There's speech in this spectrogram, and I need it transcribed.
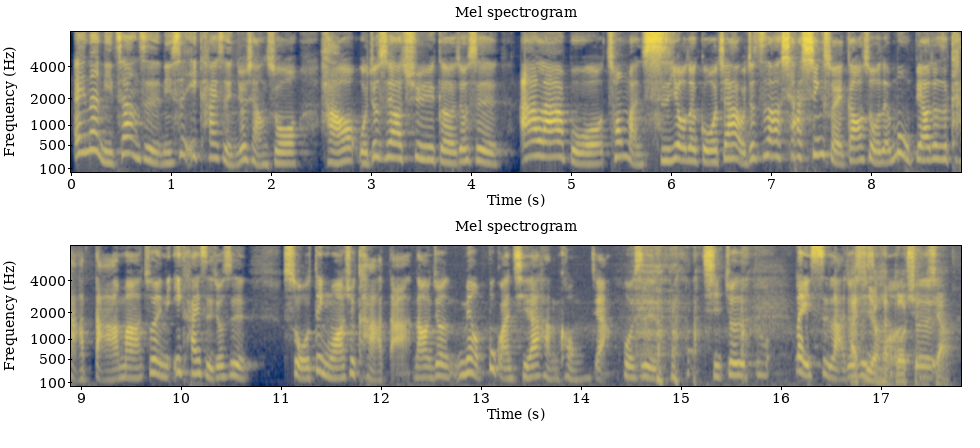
哎，那你这样子，你是一开始你就想说，好，我就是要去一个就是阿拉伯充满石油的国家，我就知道下薪水高，所以我的目标就是卡达嘛。所以你一开始就是锁定我要去卡达，然后就没有不管其他航空这样，或是其 就是类似啦，就还是有很多选项。就是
